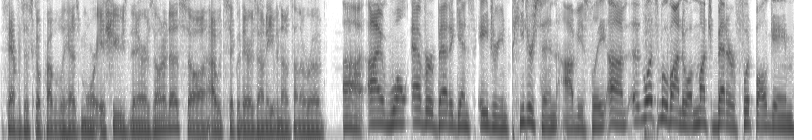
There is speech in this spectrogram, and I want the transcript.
San Francisco probably has more issues than Arizona does. So uh, I would stick with Arizona, even though it's on the road. Uh, I won't ever bet against Adrian Peterson, obviously. Um, let's move on to a much better football game.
